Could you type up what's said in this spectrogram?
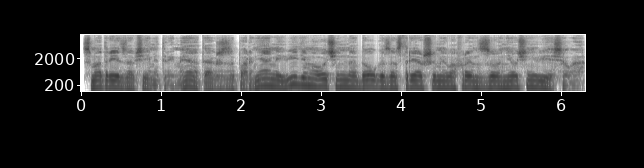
Смотреть за всеми тремя, а также за парнями, видимо, очень надолго застрявшими во френд-зоне, очень весело.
